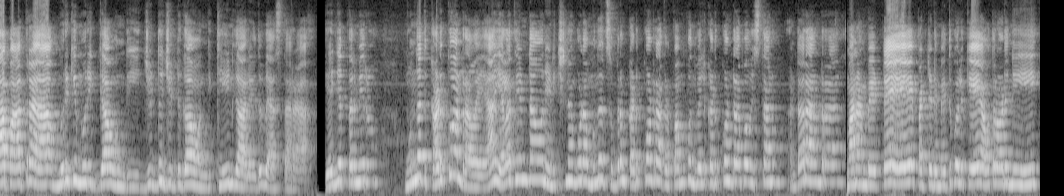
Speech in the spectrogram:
ఆ పాత్ర మురికి మురికిగా ఉంది జిడ్డు జిడ్డుగా ఉంది క్లీన్ కాలేదు వేస్తారా? ఏం చెప్తారు మీరు? ముందు అది కడుక్కొని రావయ్యా ఎలా తింటావు? నేను ఇచ్చినా కూడా ముందు అది శుభ్రం కడుక్కొని రా అక్కడ పంపు ఉంది వెళ్ళి కడుక్కొని రాపో ఇస్తాను. అంటారా అనరా? మనం పెట్టే పట్టెడు మెతుకులకే అవతలవాడిని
